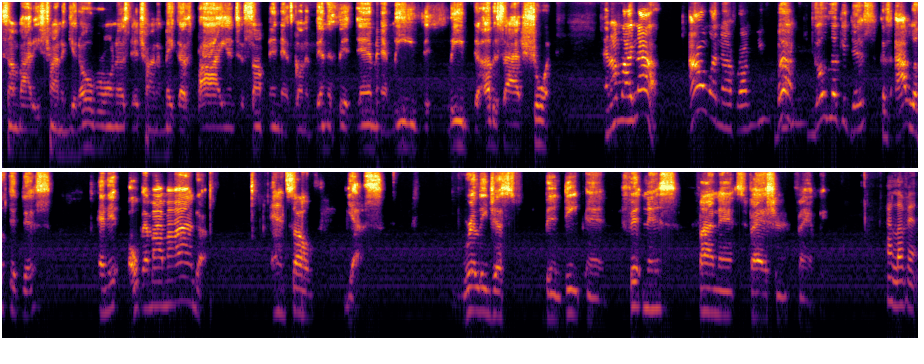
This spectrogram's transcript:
somebody's trying to get over on us. They're trying to make us buy into something that's going to benefit them and leave the, leave the other side short. And I'm like, nah, I don't want nothing from you, but go look at this because I looked at this and it opened my mind up. And so, yes, really just been deep in fitness, finance, fashion, family. I love it.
